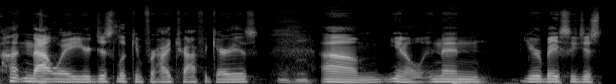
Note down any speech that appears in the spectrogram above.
hunting that way, you're just looking for high traffic areas, Mm-hmm. um, you know, and then you're basically just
